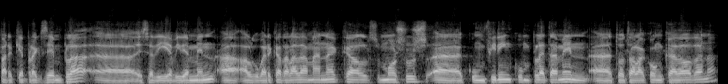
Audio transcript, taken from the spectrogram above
perquè, per exemple, uh, és a dir, evidentment, uh, el govern català demana que els Mossos uh, confinin completament uh, tota la Conca d'Òdena,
